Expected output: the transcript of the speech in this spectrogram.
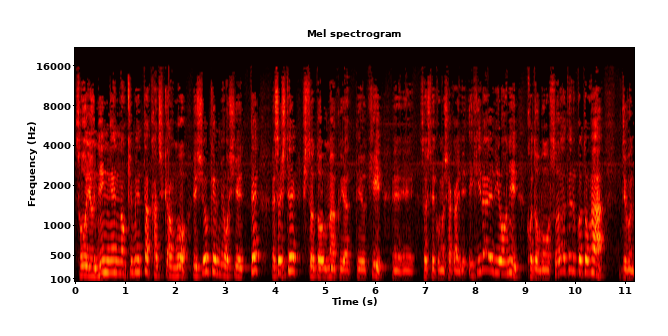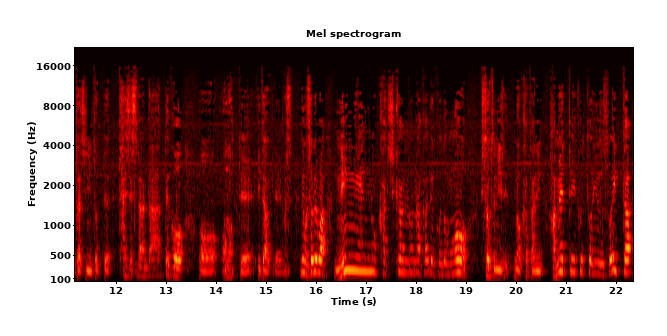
そういう人間の決めた価値観を一生懸命教えてそして人とうまくやっていき、えー、そしてこの社会で生きられるように子供を育てることが自分たちにとって大切なんだってこう思っていたわけであります。でもそれは人間の価値観の中で子供を一つの方にはめていくというそういった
